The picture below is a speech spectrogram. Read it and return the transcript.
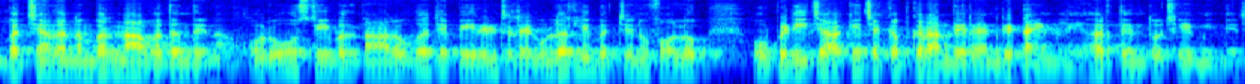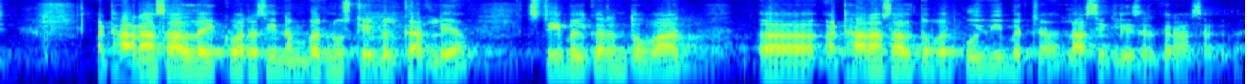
ਬੱਚਿਆਂ ਦਾ ਨੰਬਰ ਨਾ ਵਧਣ ਦੇਣਾ। ਔਰ ਉਹ ਸਟੇਬਲ ਤਾਂ ਰਹੂਗਾ ਜੇ ਪੇਰੈਂਟਸ ਰੈਗੂਲਰਲੀ ਬੱਚੇ ਨੂੰ ਫੋਲੋ ਓਪੀਡੀ 'ਚ ਆ ਕੇ ਚੈੱਕਅਪ ਕਰਾਉਂਦੇ ਰਹਿਣਗੇ ਟਾਈਮਲੀ ਹਰ 3 ਤੋਂ 6 ਮਹੀਨੇ 'ਚ। 18 ਸਾਲ ਦਾ ਇੱਕ ਵਾਰ ਅਸੀਂ ਨੰਬਰ ਨੂੰ ਸਟੇਬਲ ਕਰ ਲਿਆ। ਸਟੇਬਲ ਕਰਨ ਤੋਂ ਬਾਅਦ ਅ, 18 ਸਾਲ ਤੋਂ ਬਾਅਦ ਕੋਈ ਵੀ ਬੱਚਾ ਲਾਸਿਕ ਲੇਜ਼ਰ ਕਰਾ ਸਕਦਾ।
